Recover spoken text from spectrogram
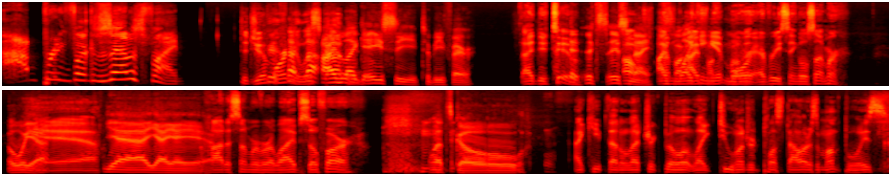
I'm pretty fucking satisfied. Did you have more on your list? I like AC. To be fair, I do too. it's it's Oh, nice. I I'm fu- I liking fucking it more it. every single summer. Oh yeah. Yeah. Yeah, yeah, yeah, yeah. The hottest summer of our lives so far. Let's go. I keep that electric bill at like two hundred plus dollars a month, boys.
